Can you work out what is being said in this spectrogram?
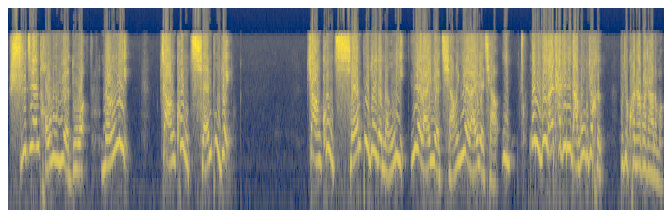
时间投入越多，能力掌控前部队，掌控前部队的能力越来越强，越来越强。你，那你未来他给你打工不就很？不就咔嚓咔嚓的吗？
